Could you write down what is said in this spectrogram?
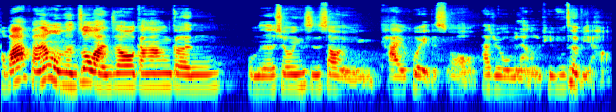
好吧，反正我们做完之后，刚刚跟我们的修音师少云开会的时候，他觉得我们两个的皮肤特别好。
